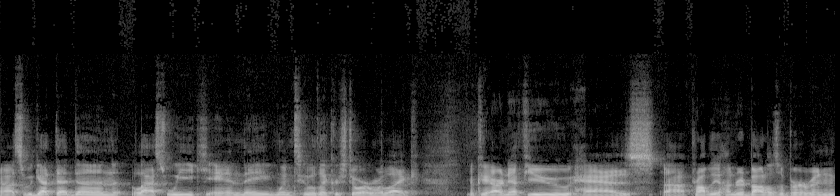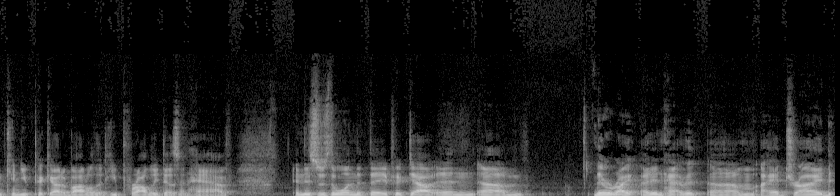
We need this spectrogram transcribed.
Uh, so we got that done last week, and they went to a liquor store and were like, "Okay, our nephew has uh, probably hundred bottles of bourbon. Can you pick out a bottle that he probably doesn't have?" And this was the one that they picked out, and um, they were right. I didn't have it. Um, I had tried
